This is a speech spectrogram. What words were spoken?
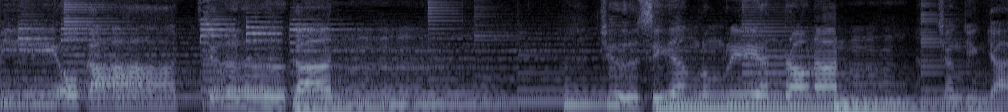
มีโอกาสเจอกัน ชื่อเสียงโรงเรียนเรานั้น ช่างยิ่งใหญ่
